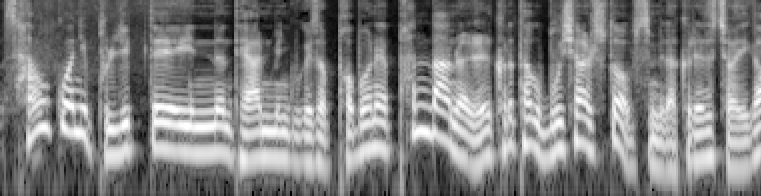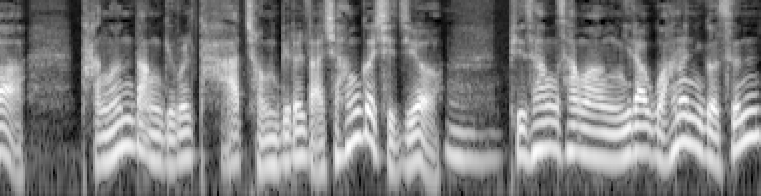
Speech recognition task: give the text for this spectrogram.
상권이 분립되어 있는 대한민국에서 법원의 판단을 그렇다고 무시할 수도 없습니다. 그래서 저희가 당헌 당규를 다 정비를 다시 한 것이지요. 음. 비상 상황이라고 하는 것은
